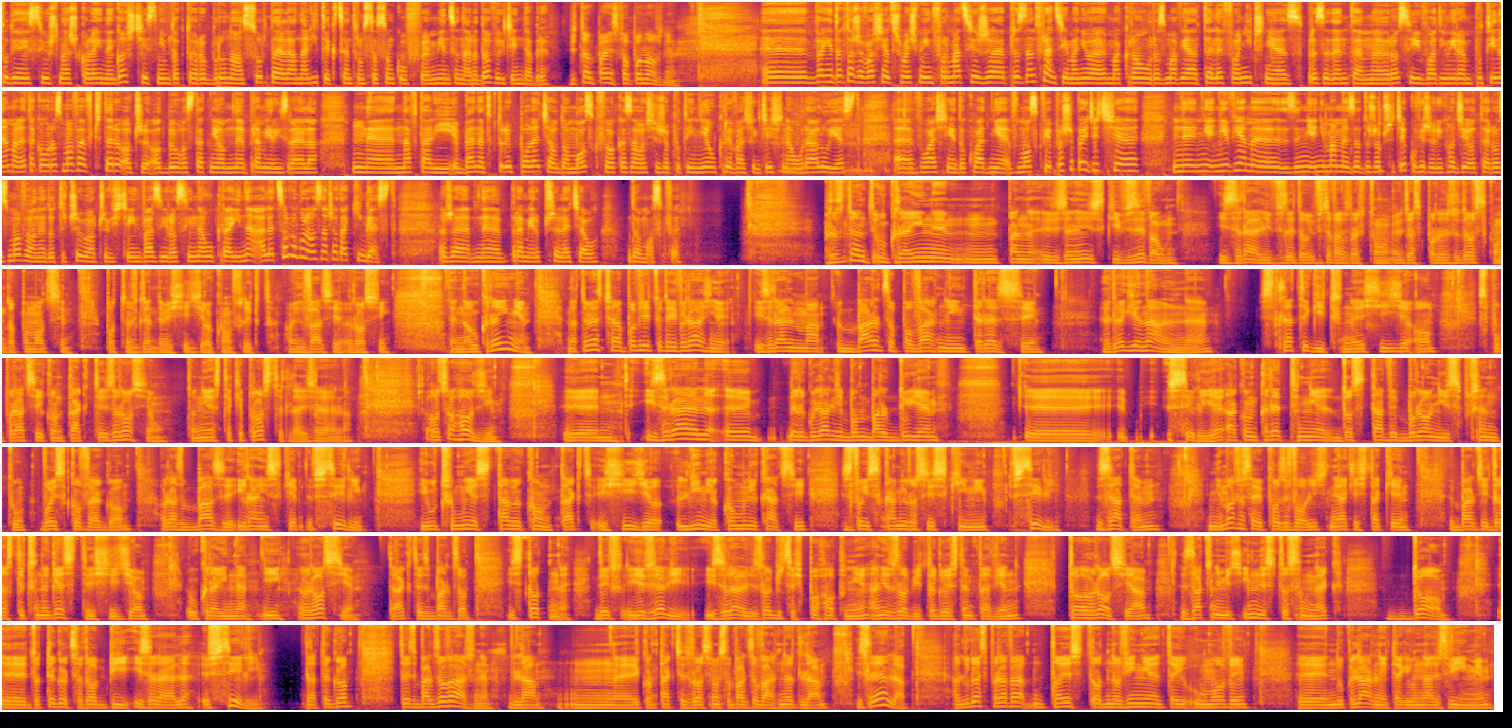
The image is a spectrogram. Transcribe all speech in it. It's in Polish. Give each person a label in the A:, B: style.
A: studio jest już nasz kolejny gość. Jest nim dr Bruno Surdel, analityk Centrum Stosunków Międzynarodowych. Dzień dobry.
B: Witam Państwa ponownie.
A: E, panie doktorze, właśnie otrzymaliśmy informację, że prezydent Francji Emmanuel Macron rozmawia telefonicznie z prezydentem Rosji Władimirem Putinem, ale taką rozmowę w cztery oczy odbył ostatnio premier Izraela Naftali Bennett, który poleciał do Moskwy. Okazało się, że Putin nie ukrywa się gdzieś na Uralu, jest e, właśnie dokładnie w Moskwie. Proszę powiedzieć, nie, nie wiemy, nie, nie mamy za dużo przecieków, jeżeli chodzi o te rozmowy. One dotyczyły oczywiście inwazji Rosji na Ukrainę, ale co w ogóle oznacza taki gest, że premier przyleciał do Moskwy?
B: Prezydent Ukrainy, pan Zeleński, wzywał Izrael, wzywał zresztą diasporę żydowską do pomocy pod tym względem, jeśli chodzi o konflikt, o inwazję Rosji na Ukrainie. Natomiast trzeba powiedzieć tutaj wyraźnie, Izrael ma bardzo poważne interesy regionalne, strategiczne, jeśli idzie o współpracę i kontakty z Rosją. To nie jest takie proste dla Izraela. O co chodzi? Izrael regularnie bombarduje Syrię, a konkretnie dostawy broni, sprzętu wojskowego oraz bazy irańskie w Syrii i utrzymuje stały kontakt, jeśli idzie o linię komunikacji z wojskami rosyjskimi w Syrii. Zatem nie może sobie pozwolić na jakieś takie bardziej drastyczne gesty, jeśli idzie o Ukrainę i Rosję. Tak, to jest bardzo istotne, gdyż jeżeli Izrael zrobi coś pochopnie, a nie zrobi tego, jestem pewien, to Rosja zacznie mieć inny stosunek do, y, do tego, co robi Izrael w Syrii. Dlatego to jest bardzo ważne. Dla mm, kontakty z Rosją są bardzo ważne dla Izraela. A druga sprawa to jest odnowienie tej umowy y, nuklearnej, tak ją nazwijmy,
